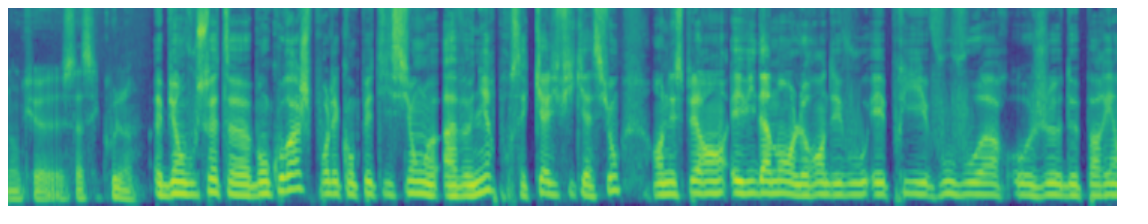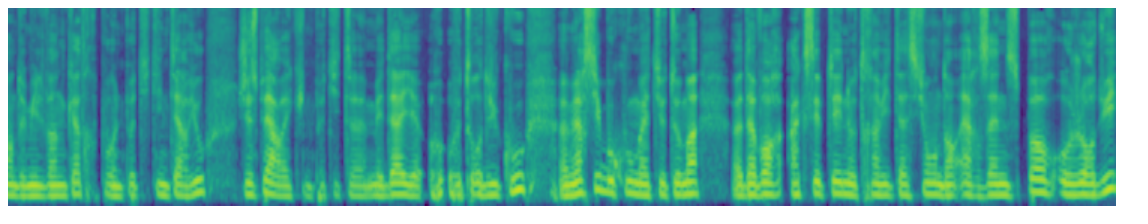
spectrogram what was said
Donc, euh, ça, c'est cool. Eh bien, on vous souhaite euh, bon courage pour les compétitions euh, à venir, pour ces qualifications, en espérant évidemment le rendez-vous est pris, vous voir aux Jeux de Paris en 2024 pour une petite interview, j'espère avec une petite médaille au- autour du cou. Merci beaucoup Mathieu Thomas d'avoir accepté notre invitation dans Herzen Sport aujourd'hui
